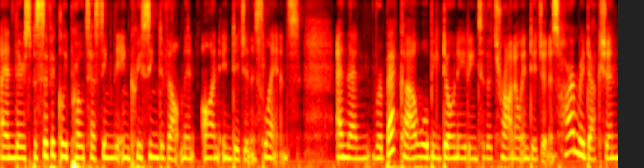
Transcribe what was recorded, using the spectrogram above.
and they're specifically protesting the increasing development on Indigenous lands. And then Rebecca will be donating to the Toronto Indigenous Harm Reduction,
